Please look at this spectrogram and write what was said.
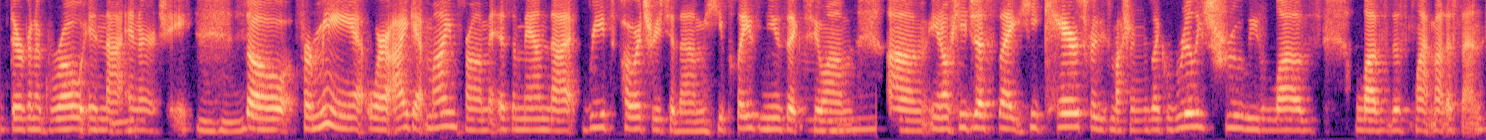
they're going to grow in that mm-hmm. energy. Mm-hmm. So for me, where I get mine from is a man that reads poetry to them. He plays music to them. Mm-hmm. Um, you know, he just like, he cares for these mushrooms, like really truly loves, loves this plant medicine.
